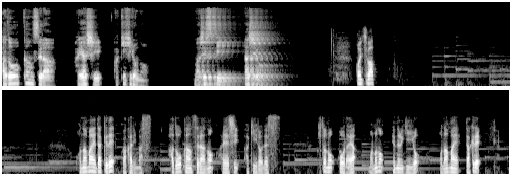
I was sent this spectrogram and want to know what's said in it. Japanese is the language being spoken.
波動カウンセラー、林明宏のマジスピラジオ。こんにちは。お名前だけでわかります。波動カウンセラーの林明宏です。人のオーラや物のエネルギーをお名前だけで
